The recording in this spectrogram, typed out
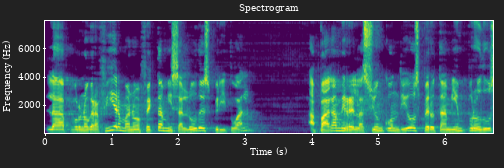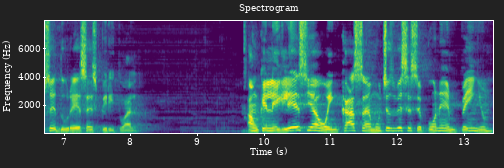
La pornografía, hermano, afecta mi salud espiritual, apaga mi relación con Dios, pero también produce dureza espiritual. Aunque en la iglesia o en casa muchas veces se pone empeño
